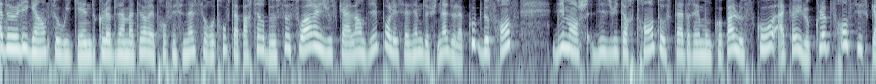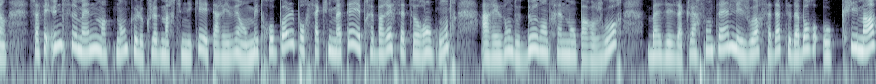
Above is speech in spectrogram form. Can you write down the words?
Pas de Ligue 1 ce week-end. Clubs amateurs et professionnels se retrouvent à partir de ce soir et jusqu'à lundi pour les 16e de finale de la Coupe de France. Dimanche 18h30 au stade Raymond Coppa, le SCO accueille le club franciscain. Ça fait une semaine maintenant que le club martiniquais est arrivé en métropole pour s'acclimater et préparer cette rencontre à raison de deux entraînements par jour. Basés à Clairefontaine, les joueurs s'adaptent d'abord au climat.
